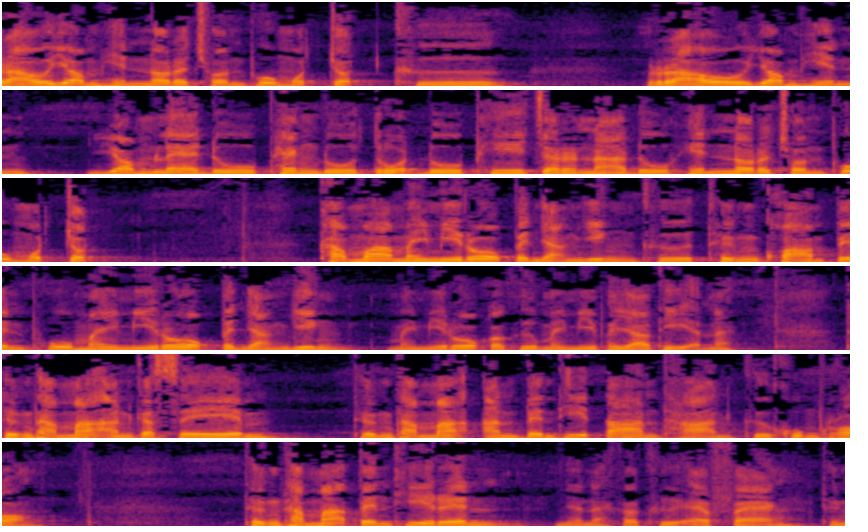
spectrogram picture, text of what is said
เราย่อมเห็นนรชนผู้หมดจดคือ เราย่อมเห็น ย่อมแลดูเพ่งดูตรวจดูพิจารณาดูเห็นนรชนผู้หมดจดคำว่าไม่มีโรคเป็นอย่างยิ่ง คือถึงความเป็นผู้ไม่มีโรคเป็นอย่างยิ่ง ไม่มีโรคก็คือไม่มีพยาธินะถึงธรรมะอันกเกษม ถึงธรรมะอันเป็นที่ต้านทานคือคุ้มครอง ถึงธรรมะเป็นที่เร้นเนี่ยนะก็คือแอบแฝง ถึง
